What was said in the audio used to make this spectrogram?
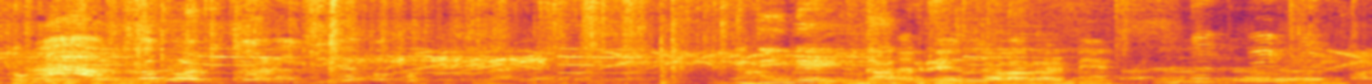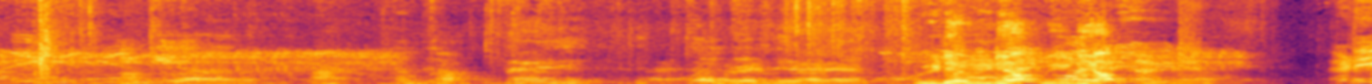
ഒക്കെ പൊട്ടിച്ചാണ് ഇതിനെ അനക്ക് ഏത് കളറാണ്ടേ വീഡിയോ വീഡിയോ വീഡിയോ? എടി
